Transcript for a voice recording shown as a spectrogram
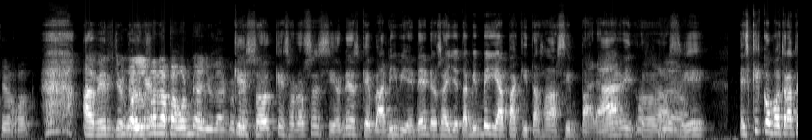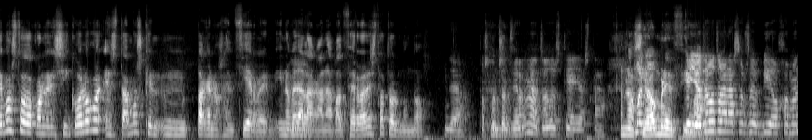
qué horror. A ver, yo Igual creo el gran apagón me ayuda con que eso. son, que son obsesiones que van y vienen. O sea, yo también veía Paquitas a sin parar y cosas así. Es que como tratemos todo con el psicólogo, estamos que para que nos encierren. Y no me da la gana. Para encerrar está todo el mundo. Ya, pues que nos encierran a todos, tía, ya está. No sé, hombre, encima. Que yo tengo todas las apps de videojuegos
